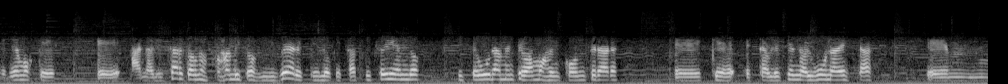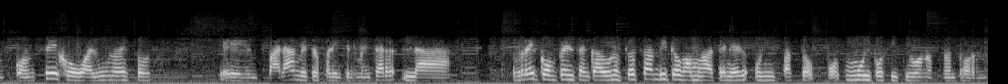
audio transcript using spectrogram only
tenemos que eh, analizar de estos ámbitos y ver qué es lo que está sucediendo y seguramente vamos a encontrar eh, que estableciendo alguna de estas em, consejos o alguno de estos em, parámetros para incrementar la recompensa en cada uno de estos ámbitos, vamos a tener un impacto muy positivo en nuestro entorno.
